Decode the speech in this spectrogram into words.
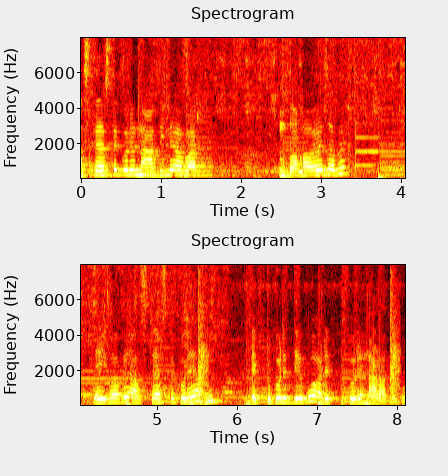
আস্তে আস্তে করে না দিলে আবার দলা হয়ে যাবে। এইভাবে আস্তে আস্তে করে আমি একটু করে দেবো আর একটু করে নাড়া দেবো।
